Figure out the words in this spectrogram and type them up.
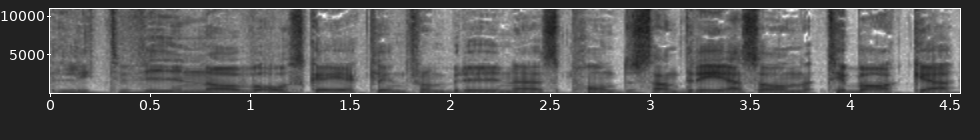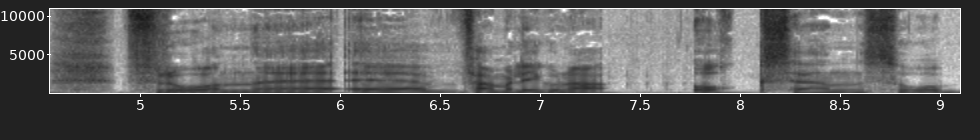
Litvinov, Oskar Eklind från Brynäs, Pontus Andreasson tillbaka från eh, eh, farmarligorna och sen så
